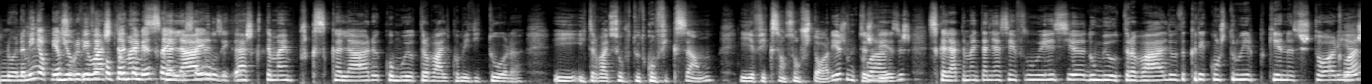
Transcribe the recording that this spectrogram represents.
no- na minha opinião, eu- eu sobrevivem também completamente sem, calhar- sem música. Acho que também porque se calhar, como eu trabalho como editora e, e trabalho sobretudo com ficção, e a ficção são histórias, muitas Claro. vezes, se calhar também tenho essa influência do meu trabalho de querer construir pequenas histórias. Claro.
